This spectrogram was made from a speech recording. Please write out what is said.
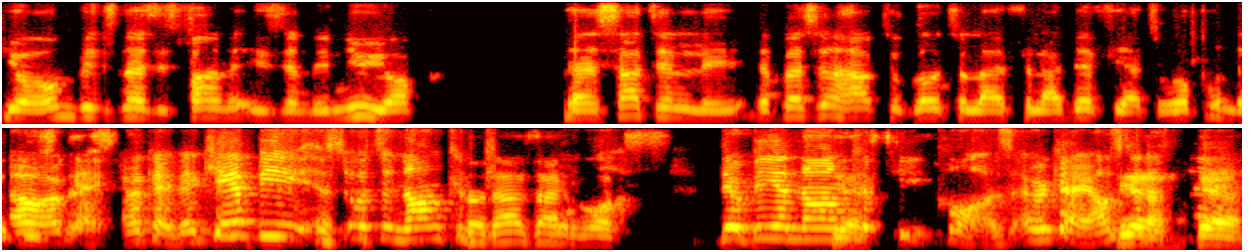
your own business is found is in the new york then certainly the person have to go to like Philadelphia to open the oh, business. Okay, okay. They can't be so it's a non-compete. so that's how it works. There'll be a non-compete yes. clause. Okay. I was yeah, gonna say yeah.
